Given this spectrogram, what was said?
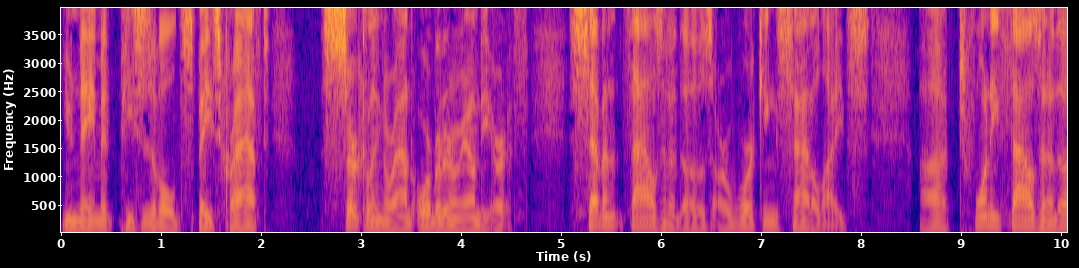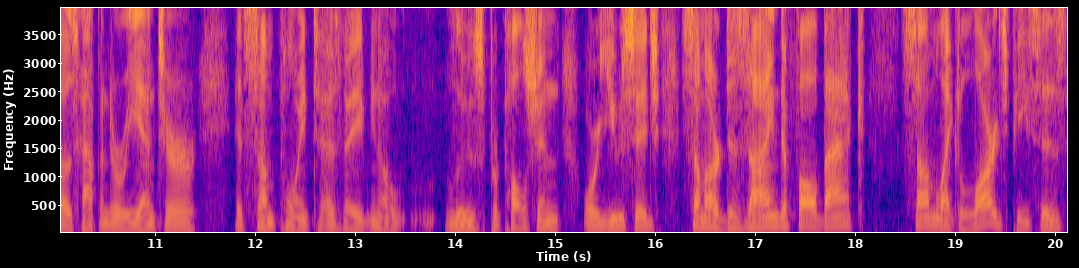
you name it, pieces of old spacecraft circling around, orbiting around the Earth. 7,000 of those are working satellites. Uh, 20,000 of those happen to re-enter at some point as they, you know, lose propulsion or usage. Some are designed to fall back. Some, like large pieces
